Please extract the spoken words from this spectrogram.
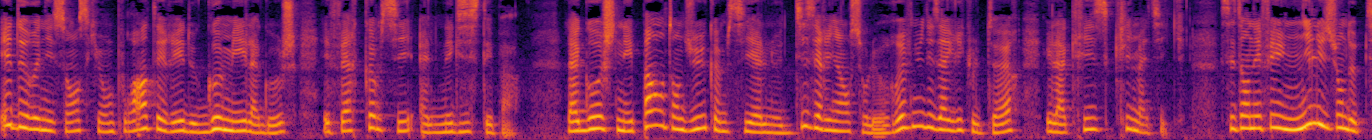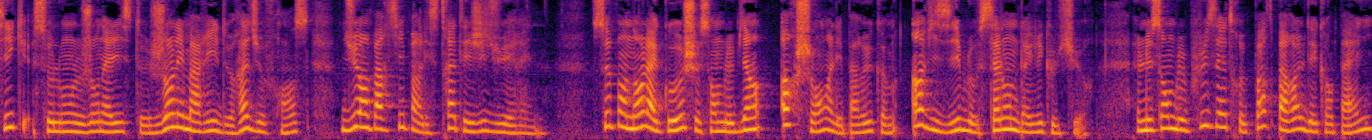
et de Renaissance qui ont pour intérêt de gommer la gauche et faire comme si elle n'existait pas. La gauche n'est pas entendue comme si elle ne disait rien sur le revenu des agriculteurs et la crise climatique. C'est en effet une illusion d'optique, selon le journaliste Jean Lémarie de Radio France, due en partie par les stratégies du RN. Cependant, la gauche semble bien hors champ, elle est parue comme invisible au salon de l'agriculture. Elle ne semble plus être porte-parole des campagnes.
